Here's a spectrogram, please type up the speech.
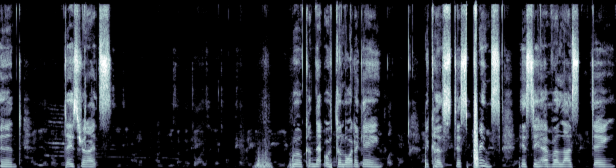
And the Israelites will connect with the Lord again because this prince is the everlasting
